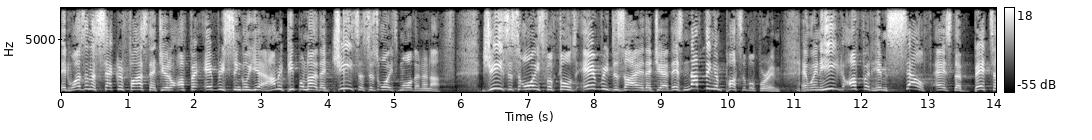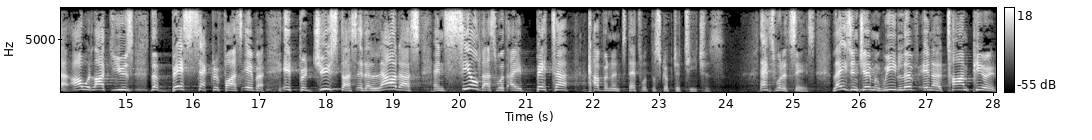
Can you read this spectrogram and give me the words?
It wasn't a sacrifice that you had to offer every single year. How many people know that Jesus is always more than enough? Jesus always fulfills every desire that you have. There's nothing impossible for him. And when he offered himself as the better, I would like to use the best sacrifice ever. It produced us, it allowed us and sealed us with a better covenant. That's what the scripture teaches. That's what it says. Ladies and gentlemen, we live in a time period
